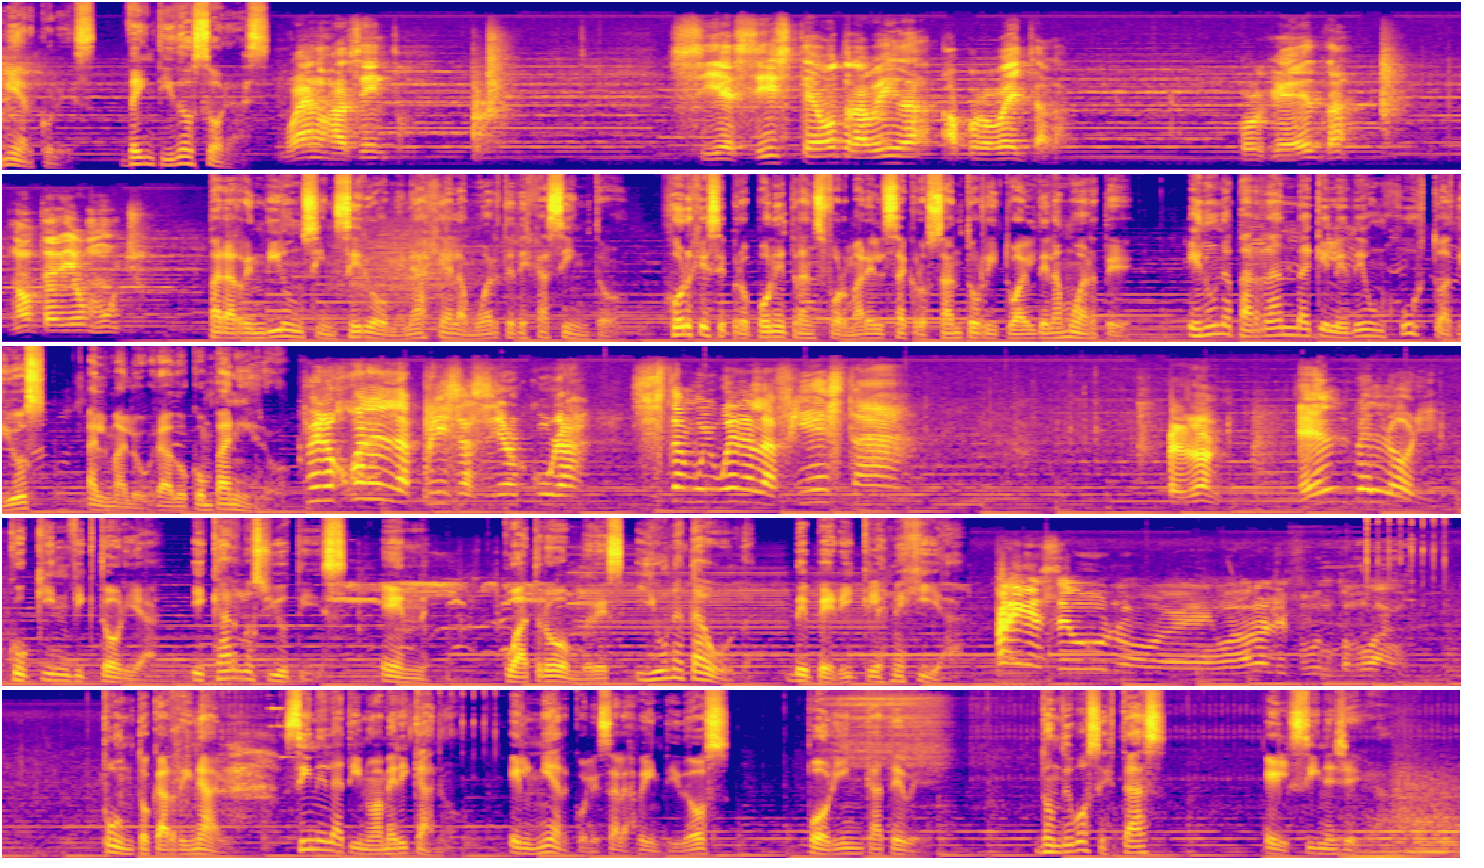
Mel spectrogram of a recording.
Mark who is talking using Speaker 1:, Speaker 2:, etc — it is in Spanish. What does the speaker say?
Speaker 1: Miércoles, 22 horas.
Speaker 2: Bueno, Jacinto, si existe otra vida, aprovechala. Porque esta no te dio mucho.
Speaker 1: Para rendir un sincero homenaje a la muerte de Jacinto, Jorge se propone transformar el sacrosanto ritual de la muerte en una parranda que le dé un justo adiós al malogrado compañero.
Speaker 3: Pero ¿cuál es la prisa, señor cura? Si está muy buena la fiesta. Perdón, velorio.
Speaker 1: Cuquín Victoria y Carlos Yutis en Cuatro hombres y un ataúd de Pericles Mejía.
Speaker 4: Pégese uno en honor al difunto Juan.
Speaker 1: Punto Cardinal, Cine Latinoamericano, el miércoles a las 22 por Inca TV. Donde vos estás, el cine llega.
